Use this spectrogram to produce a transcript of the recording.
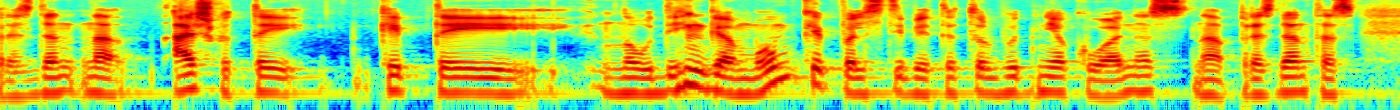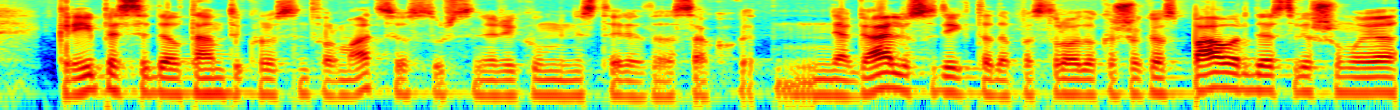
prezident, na, aišku, tai kaip tai naudinga mum kaip valstybei, tai turbūt niekuo, nes, na, prezidentas kreipiasi dėl tam tikros informacijos, užsienio reikalų ministerija tada sako, kad negali suteikti, tada pasirodo kažkokios pavardės viešumoje,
